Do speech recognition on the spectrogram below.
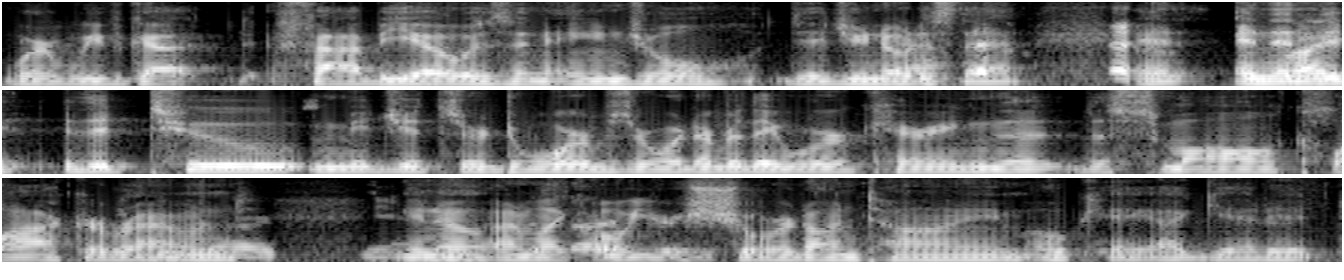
where we've got Fabio as an angel. Did you notice that? And and then Right. the the two midgets or dwarves or whatever they were carrying the the small clock around. Yeah. You know, I'm like, oh, you're Creed. short on time. Okay, I get it.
